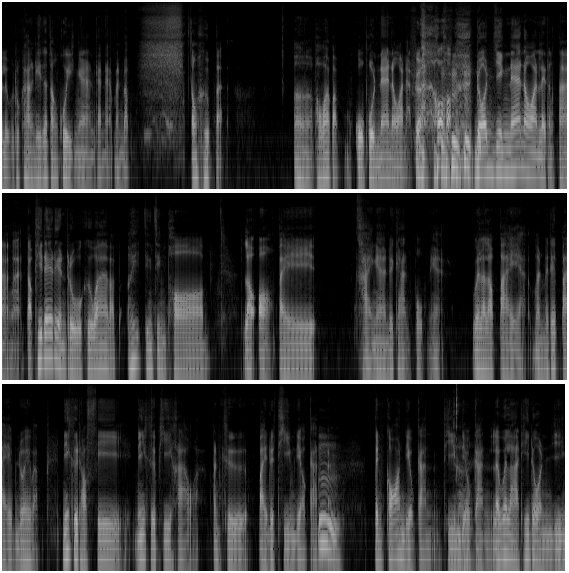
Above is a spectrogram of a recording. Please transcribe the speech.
หรือทุกครั้งที่จะต้องคุยงานกันเนี่ยมันแบบต้องฮึบอะเออเพราะว่าแบบกูพุนแน่นอนอะโดนยิงแน่นอนอะไรต่าง ๆอะแต่ที่ได้เรียนรู้คือว่าแบบเฮ้ยจริง ๆ พอเราออกไปขายงานด้วยกันปุ๊บเนี่ย เวลาเราไปอะ มันไม่ได้ไปด้วยแบบ นี่คือทอฟฟี่ นี่คือพี่เขาอะมันคือไปด้วยทีมเดียวกันอือะมเป็นก้อนเดียวกัน ทีมใช่เดียวกัน แล้วเวลาที่โดนยิง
